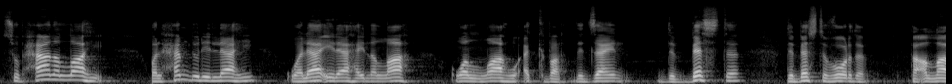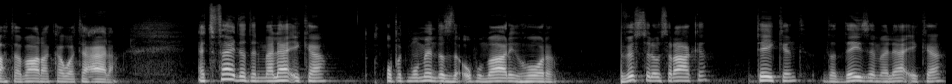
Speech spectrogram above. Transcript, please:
Subhanallahi walhamdulillahi wa la ilaha illallah wallahu akbar. Dit zijn de beste, de beste woorden bij Allah tabaraka wa ta'ala. Het feit dat de malaika op het moment dat ze de openbaring horen bewusteloos raken, betekent dat deze malaika,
